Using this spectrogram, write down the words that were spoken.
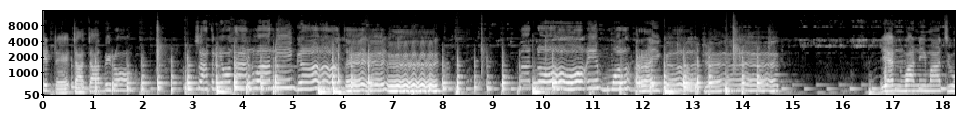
Sethithik cacat pira? Satriya tan wani gate. Imul rai gedhek. Yen wani maju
